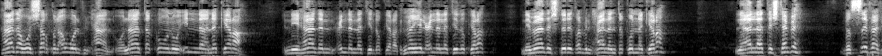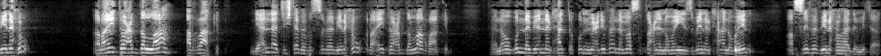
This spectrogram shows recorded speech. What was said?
هذا هو الشرط الأول في الحال ولا تكون إلا نكرة لهذا العلة التي ذكرت. ما هي العلة التي ذكرت؟ لماذا اشترط في الحال أن تكون نكرة؟ لئلا تشتبه بالصفة في نحو رأيت عبد الله الراكب. لئلا تشتبه في الصفة بنحو رأيت عبد الله الراكب. فلو قلنا بأن الحال تكون معرفة لما استطعنا نميز بين الحال وبين الصفة في نحو هذا المثال.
